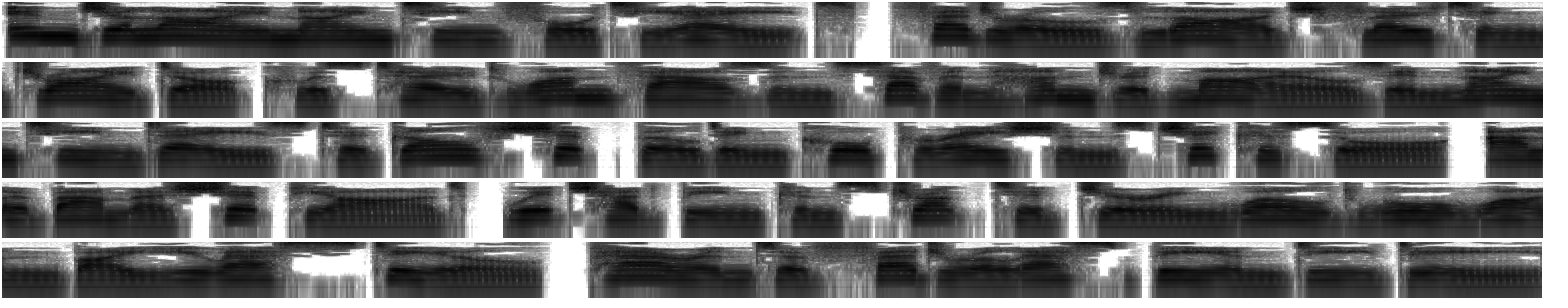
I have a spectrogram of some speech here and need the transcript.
In July 1948, Federal's large floating dry dock was towed 1,700 miles in 19 days to Gulf Shipbuilding Corporation's Chickasaw, Alabama shipyard, which had been constructed during World War I by U.S. Steel, parent of Federal SB and DD.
